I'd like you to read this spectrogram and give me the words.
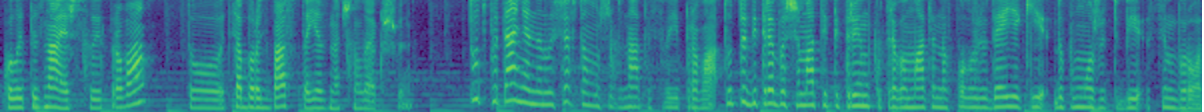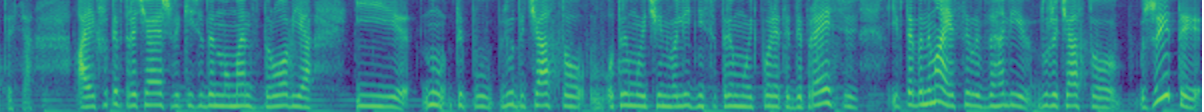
коли ти знаєш свої права, то ця боротьба стає значно легшою. Тут питання не лише в тому, щоб знати свої права. Тут тобі треба ще мати підтримку, треба мати навколо людей, які допоможуть тобі з цим боротися. А якщо ти втрачаєш в якийсь один момент здоров'я, і ну, типу, люди часто отримуючи інвалідність, отримують поряд і депресію, і в тебе немає сили взагалі дуже часто жити,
